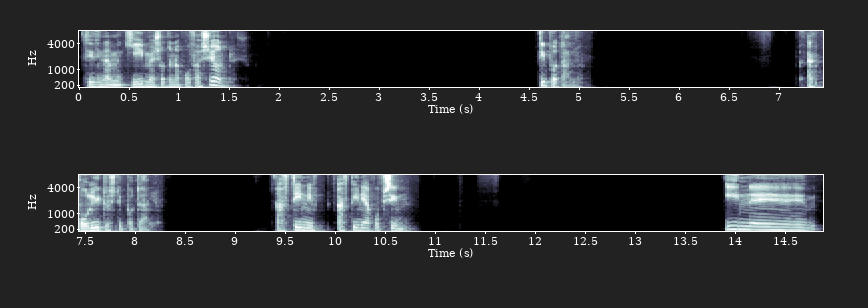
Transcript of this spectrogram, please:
τη δυναμική μέσω των αποφασιών τους. Τίποτα άλλο. Απολύτως τίποτα άλλο. Αυτή είναι, αυτή είναι η άποψή μου. Είναι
